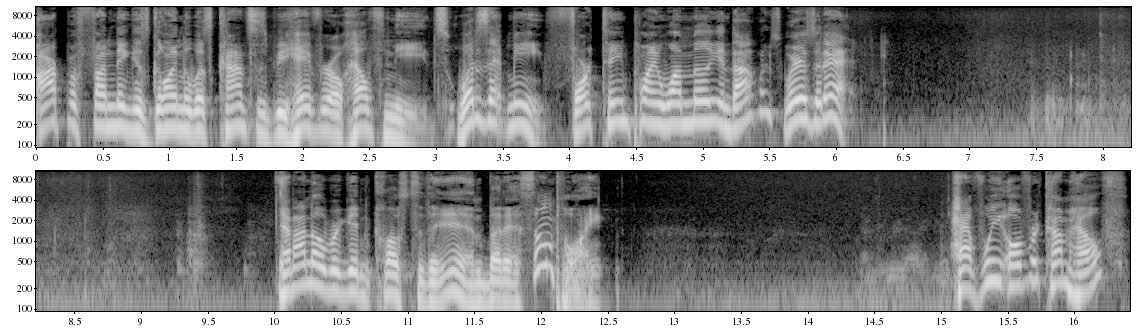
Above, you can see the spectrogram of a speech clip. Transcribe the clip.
ARPA funding is going to Wisconsin's behavioral health needs. What does that mean? $14.1 million? Where is it at? And I know we're getting close to the end, but at some point, have we overcome health?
